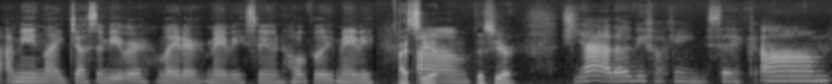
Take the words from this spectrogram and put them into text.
I mean, like Justin Bieber later, maybe soon, hopefully, maybe. I see Um, it this year. Yeah, that would be fucking sick. Um,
